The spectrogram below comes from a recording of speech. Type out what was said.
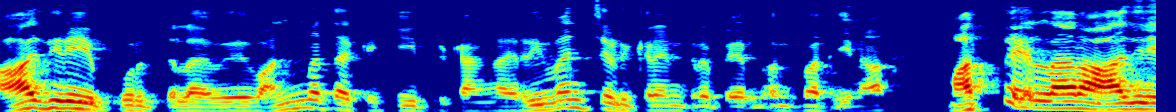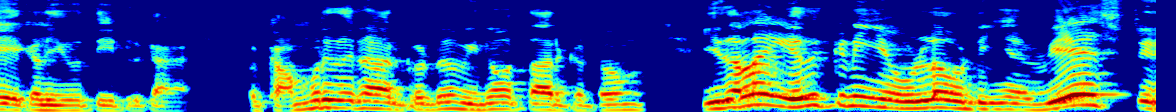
ஆதிரையை பொறுத்தளவு வன்மத்தை கக்கிட்டு இருக்காங்க. ரிவெஞ்ச் எடுக்கிறேன்ற பேர்ல வந்து பார்த்தீங்கன்னா, மற்ற எல்லாரும் ஆதிரையை கழுவி ஊற்றிட்டு இருக்காங்க. இப்ப இருக்கட்டும், வினோத்தா இருக்கட்டும், இதெல்லாம் எதுக்கு நீங்க உள்ள விட்டீங்க? வேஸ்ட்டு,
